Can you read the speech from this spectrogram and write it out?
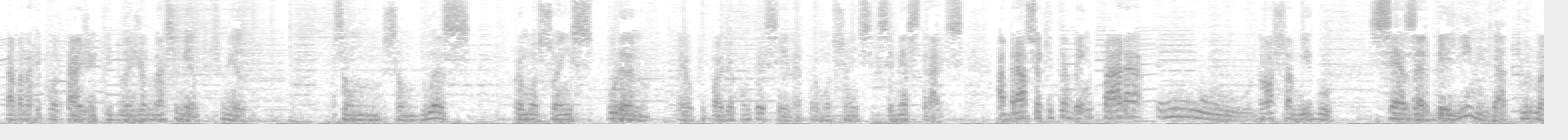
estava na reportagem aqui do Ângelo Nascimento, isso mesmo. São, são duas promoções por ano, é o que pode acontecer, né? Promoções semestrais. Abraço aqui também para o nosso amigo César Bellini, da turma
